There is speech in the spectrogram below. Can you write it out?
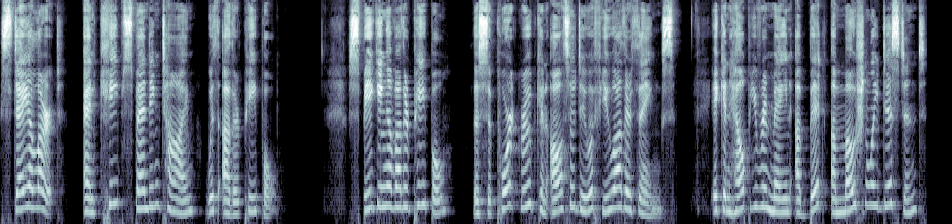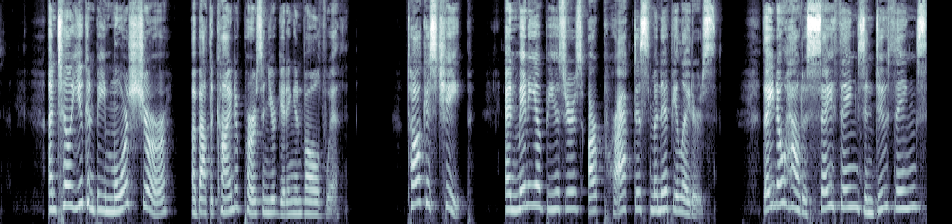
Stay alert and keep spending time with other people. Speaking of other people, the support group can also do a few other things. It can help you remain a bit emotionally distant until you can be more sure about the kind of person you're getting involved with. Talk is cheap, and many abusers are practiced manipulators. They know how to say things and do things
